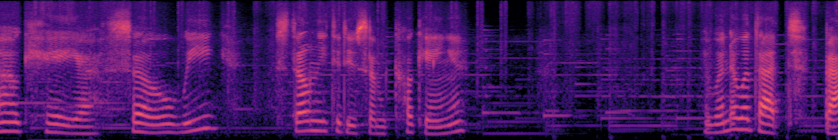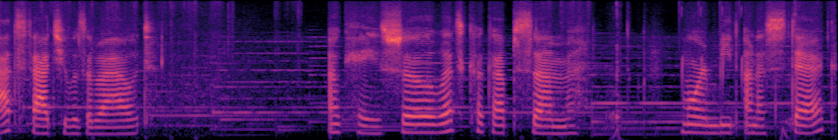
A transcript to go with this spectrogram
Okay, so we still need to do some cooking. I wonder what that bat statue was about. Okay, so let's cook up some more meat on a stick.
